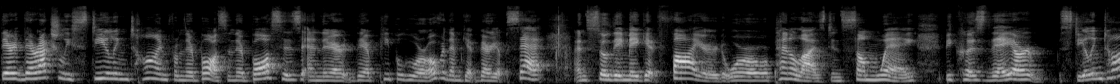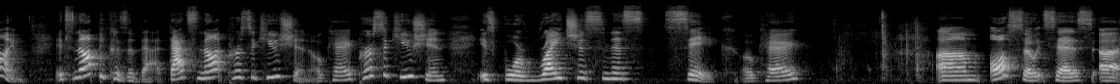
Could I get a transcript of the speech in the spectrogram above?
they're they're actually stealing time from their boss and their bosses and their their people who are over them get very upset and so they may get fired or, or penalized in some way because they are stealing time. It's not because of that. That's not persecution, okay? Persecution is for righteousness' sake, okay? Um, also, it says uh,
